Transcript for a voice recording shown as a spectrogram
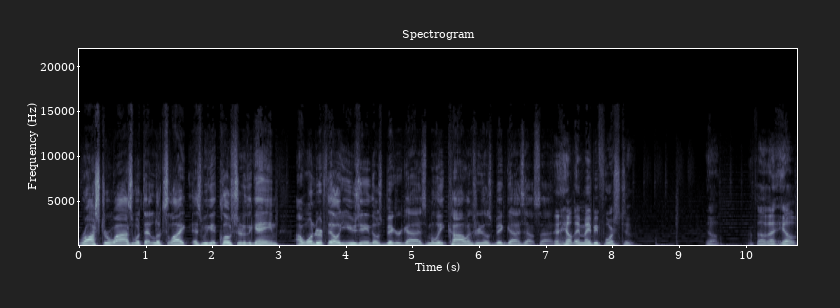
roster wise what that looks like as we get closer to the game. I wonder if they'll use any of those bigger guys, Maliek Collins or any of those big guys outside. And hell, they may be forced to. Yeah, I thought that hell,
